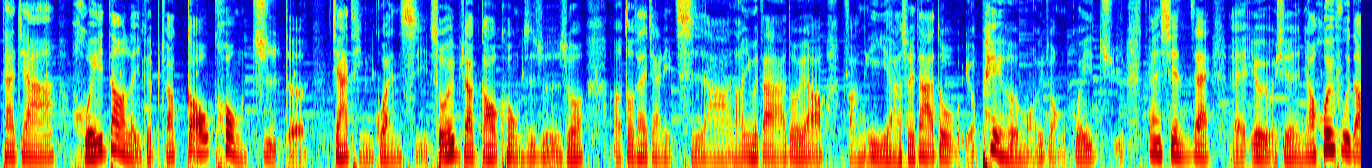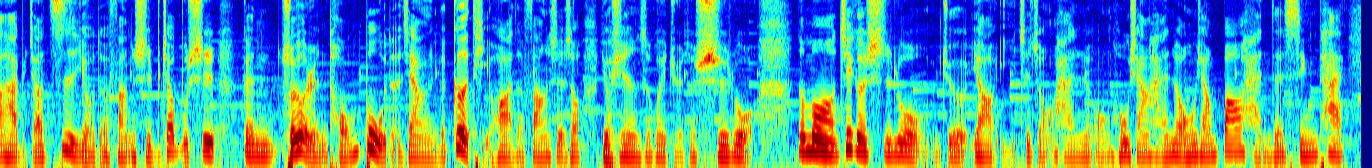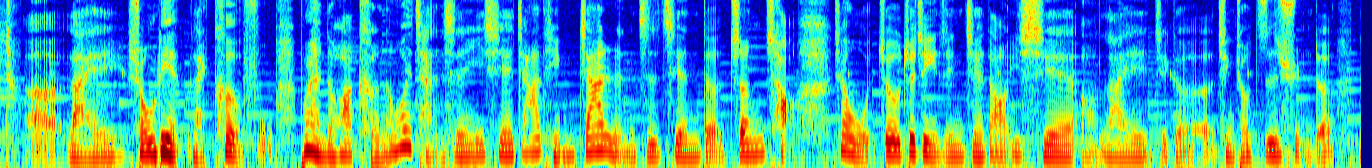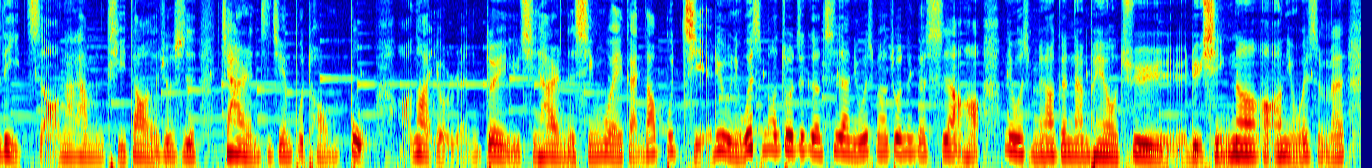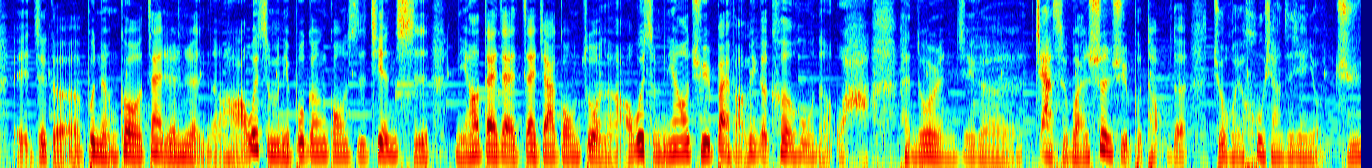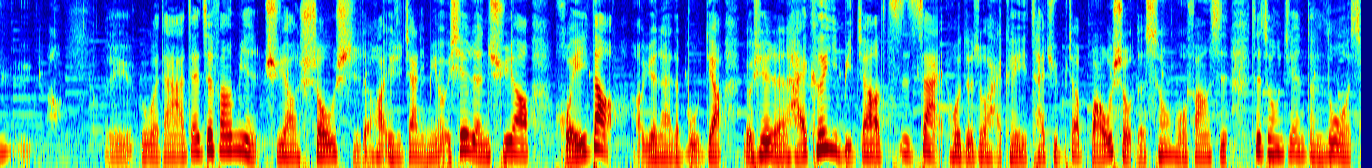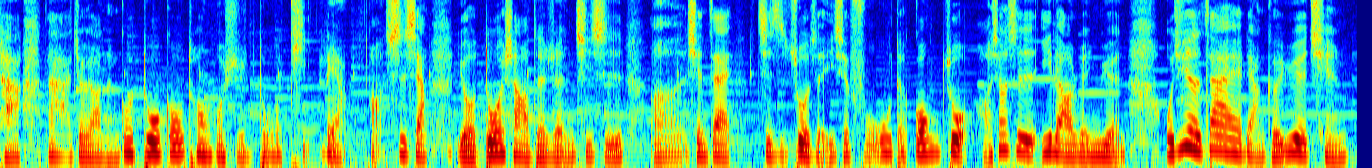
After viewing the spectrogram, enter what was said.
大家回到了一个比较高控制的家庭关系。所谓比较高控制，就是说呃都在家里吃啊，然后因为大家都要防疫啊，所以大家都有配合某一种规矩。但现在呃又有些人要恢复到他比较自由的方式，比较不是跟所有人同步的这样一个个体化的方式的时候，有些人是会觉得失落。那么这个失落，我们就要以这种涵容、互相涵容、互相包含的心态，呃，来收敛、来克服。不然的话，可能会产生一些家庭、家家人之间的争吵。像我就最近已经接到一些啊来这个请求咨询的例子哦，那他们提到的就是家人之间不同步啊，那有人对于其他人的行为感到不解，例如你为什么要做这个事啊？你为什么要做那个事啊？哈，你为什么要跟男朋友去旅行呢？啊，你为什么诶这个不能够再忍忍呢？哈，为什么你不跟公司坚持你要待在在家工作呢？啊，为什么你要去拜访那个客户呢？哇，很多人这个价值观顺序不同的，就会互相之间有局域啊。所以，如果大家在这方面需要收拾的话，也许家里面有一些人需要回到啊原来的步调，有些人还可以比较自在，或者说还可以采取比较保守的生活方式。这中间的落差，大家就要能够多沟通或是多体谅。好，试想有多少的人其实呃现在其实做着一些服务的工作，好像是医疗人员。我记得在两个月前，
